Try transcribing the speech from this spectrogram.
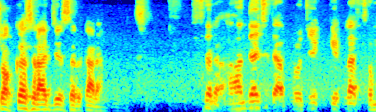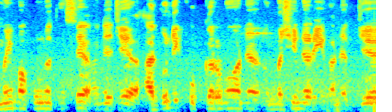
ચોક્કસ રાજ્ય સરકાર આપે સર અંદાજિત આ પ્રોજેક્ટ કેટલા સમયમાં પૂર્ણ થશે અને જે આધુનિક ઉપકરણો અને મશીનરી અને જે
